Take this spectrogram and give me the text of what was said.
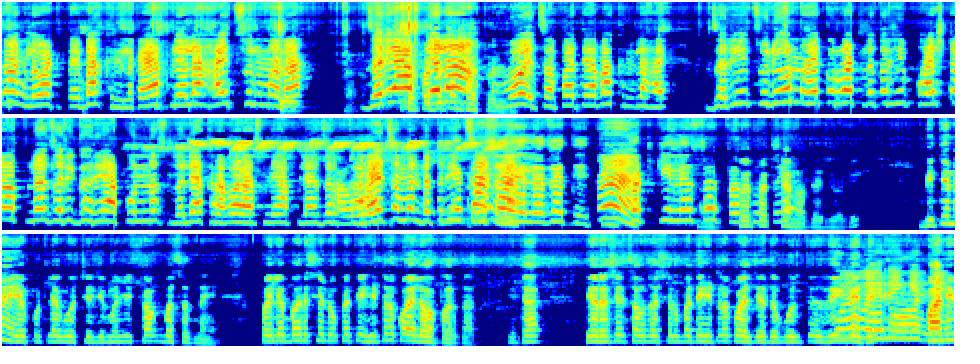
चांगलं वाटतंय भाकरीला काय आपल्याला हाय चूल म्हणा. जरी आपल्याला पण. होय चपात्या भाकरीला हाय. जरी चुलीवर नाही करू वाटलं तर ही फास्ट आपलं जरी घरी आपण नसलो लेकरा बाळासनी आपल्या जर करायचं म्हणलं तर हे चांगलं. आहे. शाळेला जाते हा. पटकीने स्वयंपाक स्वयंपाक होतोय. छान होता याच्यावरती भीती नाही कुठल्या गोष्टीची म्हणजे शॉक बसत नाही. पहिले बरेचसे लोक ते हिटर कॉईल वापरतात. तिथं तेराशे चौदाशे रुपये हिटर कॉईलचे रिंग होय, होय, येते. पाणी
